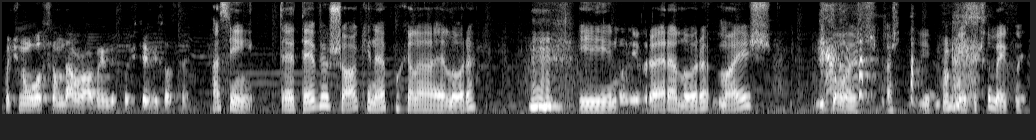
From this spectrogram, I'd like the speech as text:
continuo gostando da Robin depois de ter visto a série. Assim, te- teve o choque, né? Porque ela é loura. e no livro era loura, mas de boas. Acho que me acostumei com isso.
